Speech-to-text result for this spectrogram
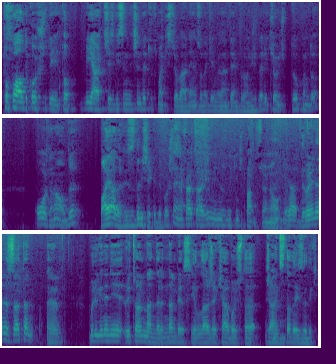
topu aldı koştu değil. Top bir yard çizgisinin içinde tutmak istiyorlardı en sona girmeden Denver oyuncuları. İki oyuncu dokundu. Oradan aldı. Bayağı da hızlı bir şekilde koştu. NFL tarihinin en uzun ikinci punt return'ü oldu. Ya Dwayne Harris zaten e, bu ligin en iyi return manlerinden birisi. Yıllarca Cowboys'ta, Giants'ta da izledik.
